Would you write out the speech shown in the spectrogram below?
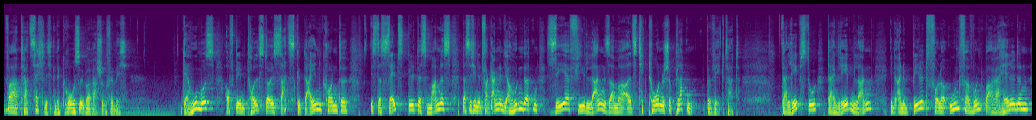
war tatsächlich eine große Überraschung für mich. Der Humus, auf dem Tolstois Satz gedeihen konnte, ist das Selbstbild des Mannes, das sich in den vergangenen Jahrhunderten sehr viel langsamer als tektonische Platten bewegt hat. Da lebst du dein Leben lang in einem Bild voller unverwundbarer Helden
